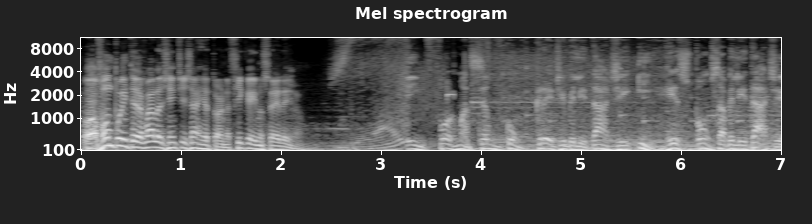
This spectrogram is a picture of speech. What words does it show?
Ó, vamos pro intervalo, a gente já retorna. Fica aí, não sai daí não. Informação com credibilidade e responsabilidade.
